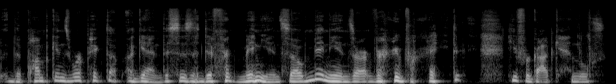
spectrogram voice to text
the pumpkins were picked up again. This is a different minion, so minions aren't very bright. he forgot candles,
